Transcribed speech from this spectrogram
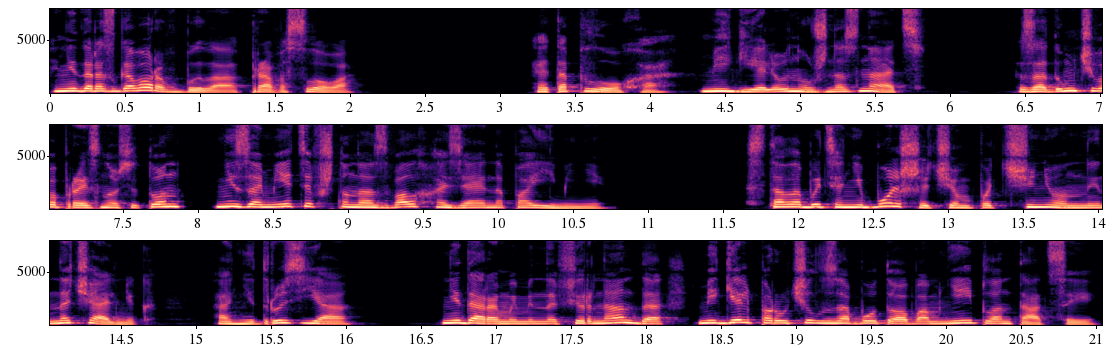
Не до разговоров было, право слово. «Это плохо. Мигелю нужно знать», – задумчиво произносит он, не заметив, что назвал хозяина по имени. Стало быть, они больше, чем подчиненный начальник. Они друзья. Недаром именно Фернандо Мигель поручил заботу обо мне и плантации.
